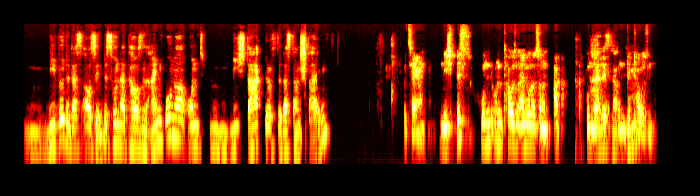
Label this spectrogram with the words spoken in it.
wie würde das aussehen? Bis 100.000 Einwohner und wie stark dürfte das dann steigen? Verzeihung, nicht bis 100.000 Einwohner, sondern ab 100.000.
